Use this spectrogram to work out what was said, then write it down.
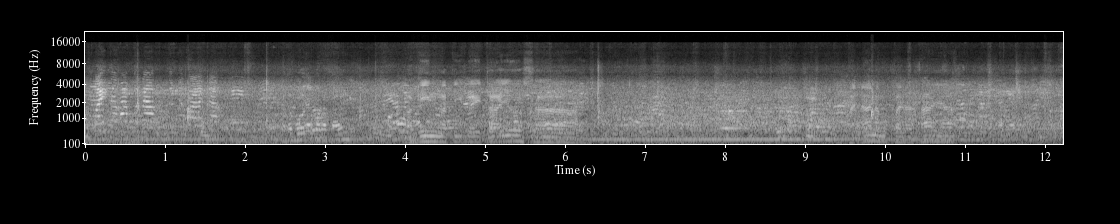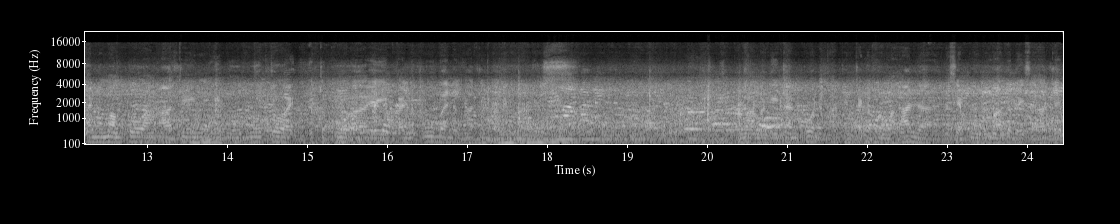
Kumain na ka muna ako ng anak. Nakaboto para tayo? Maging matibay tayo sa pananampalataya. Ano man po ang ating ibubuto, ay ito po ay kalooban ng ating Panginoon. Pamamagitan po ng ating tagapamahala na siya po gumagabay sa atin.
